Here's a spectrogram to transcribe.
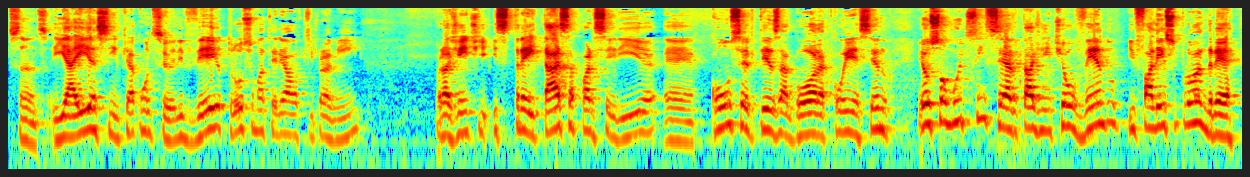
Santos. E aí, assim, o que aconteceu? Ele veio, trouxe o material aqui pra mim, pra gente estreitar essa parceria. é, com certeza agora, conhecendo. Eu sou muito sincero, tá, gente? Eu vendo, e falei isso pro André.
